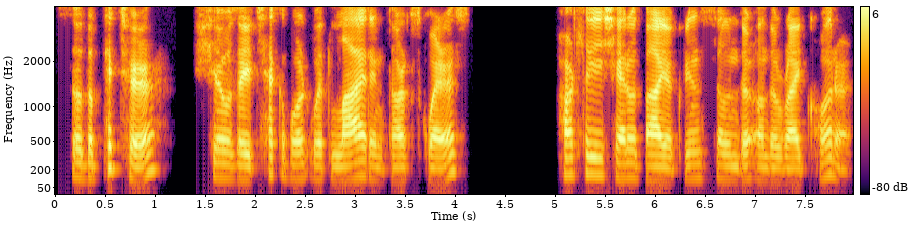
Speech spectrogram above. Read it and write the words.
So the picture shows a checkerboard with light and dark squares, partly shadowed by a green cylinder on the right corner.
